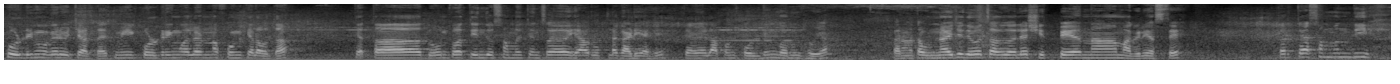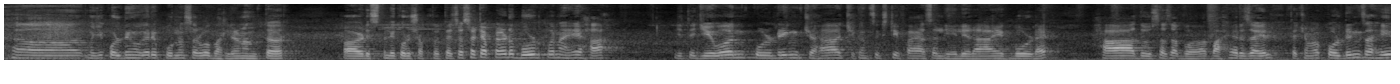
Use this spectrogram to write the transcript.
कोल्ड्रिंक वगैरे विचारत आहेत मी कोल्ड्रिंकवाल्यांना फोन केला होता. की आता दोन किंवा तीन दिवसामध्ये त्यांचं ह्या रूटला गाडी आहे. त्यावेळेला आपण कोल्ड्रिंक भरून ठेवूया. कारण आता उन्हाळ्याचे दिवस चालू झाले शीतपेयांना मागणी असते. तर त्यासंबंधी म्हणजे कोल्ड्रिंक वगैरे पूर्ण सर्व भरल्यानंतर डिस्प्ले करू शकतो. त्याच्यासाठी आपल्याकडे बोर्ड पण आहे हा. जिथे जेवण कोल्ड्रिंक चहा चिकन सिक्स्टी फाय असं लिहिलेला हा एक बोर्ड आहे. हा दिवसाचा ब बाहेर जाईल. त्याच्यामुळे कोल्ड्रिंक्स आहे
